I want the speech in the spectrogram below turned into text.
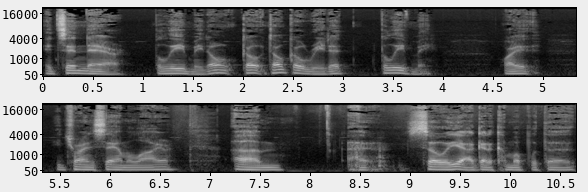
It's in there. Believe me. Don't go. Don't go read it. Believe me. Why? You trying to say I'm a liar? Um, I, so yeah, I got to come up with the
